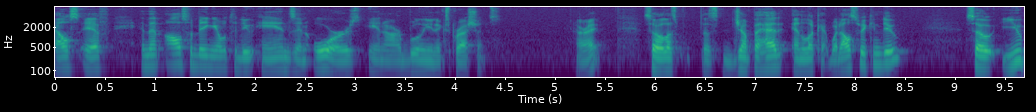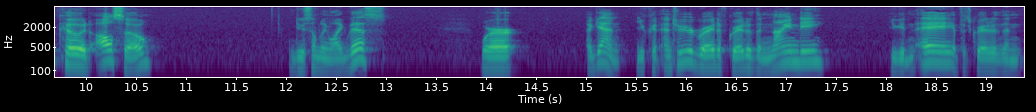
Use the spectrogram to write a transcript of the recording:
else if, and then also being able to do ands and ors in our Boolean expressions. All right, so let's, let's jump ahead and look at what else we can do. So you could also do something like this, where, again, you could enter your grade. If greater than 90, you get an A. If it's greater than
